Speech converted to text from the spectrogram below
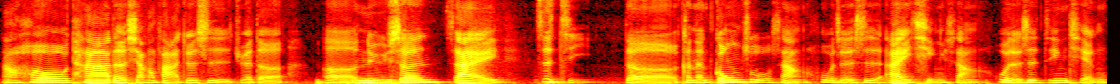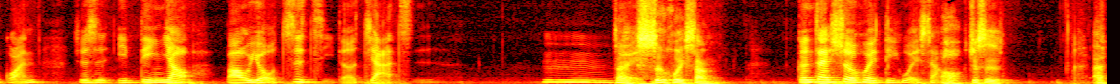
然后她的想法就是觉得，呃，女生在自己。的可能工作上，或者是爱情上，或者是金钱观，就是一定要保有自己的价值。嗯，在社会上，跟在社会地位上，哦，就是，哎，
